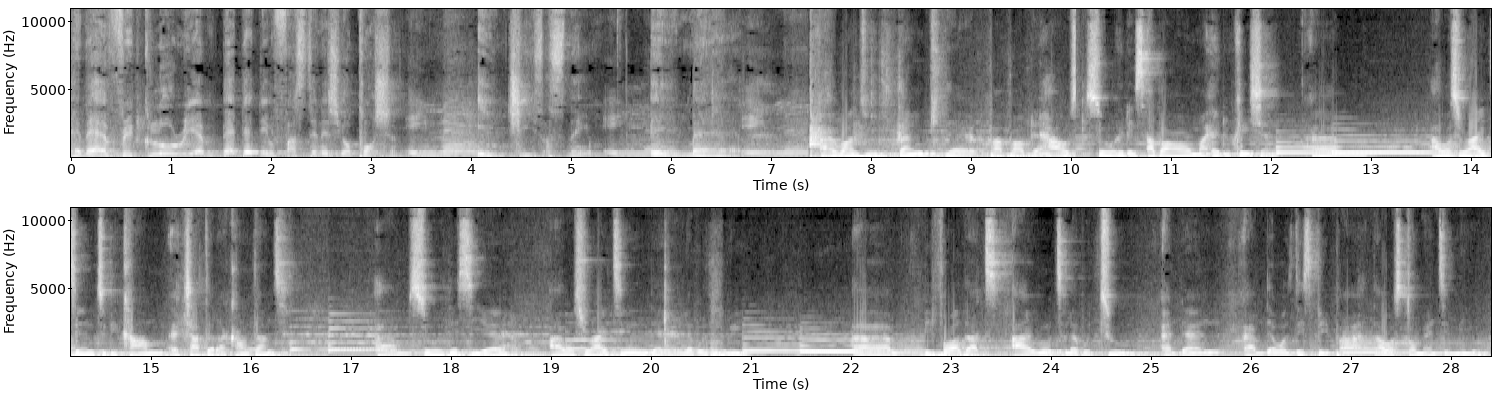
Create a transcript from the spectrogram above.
And every glory embedded in fasting is your portion. Amen. In Jesus' name. Amen. Amen. Amen. I want to thank the Papa of the house. So it is about my education. Um, I was writing to become a chartered accountant. Um, so this year I was writing the level three. Um, before that, I wrote level two, and then um, there was this paper that was tormenting me,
